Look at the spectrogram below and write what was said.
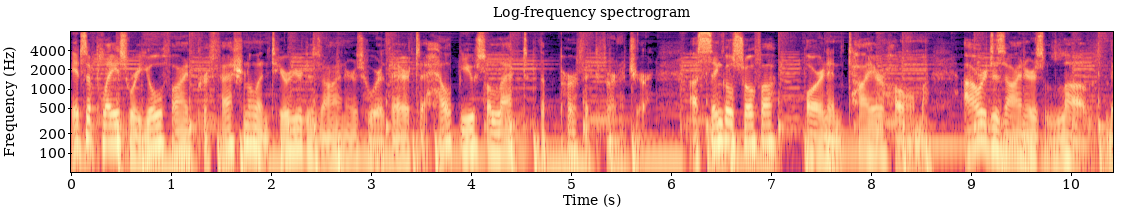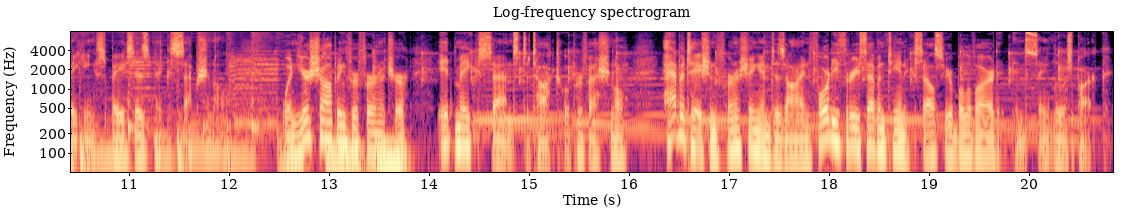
It's a place where you'll find professional interior designers who are there to help you select the perfect furniture. A single sofa or an entire home. Our designers love making spaces exceptional. When you're shopping for furniture, it makes sense to talk to a professional. Habitation Furnishing and Design, 4317 Excelsior Boulevard in St. Louis Park.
